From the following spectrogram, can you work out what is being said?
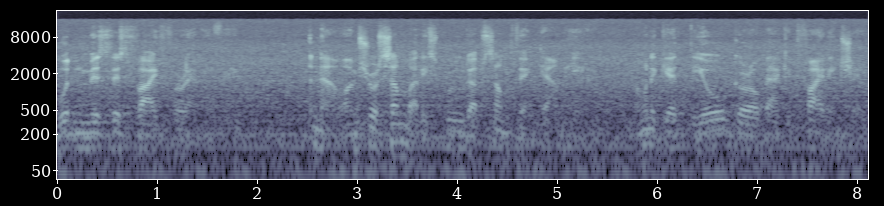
Wouldn't miss this fight for anything. Now, I'm sure somebody screwed up something down here. I'm gonna get the old girl back in fighting shape.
